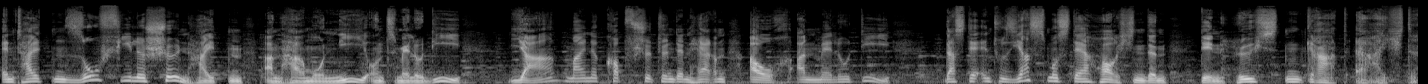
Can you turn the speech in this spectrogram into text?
enthalten so viele Schönheiten an Harmonie und Melodie, ja, meine kopfschüttelnden Herren, auch an Melodie, dass der Enthusiasmus der Horchenden den höchsten Grad erreichte.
